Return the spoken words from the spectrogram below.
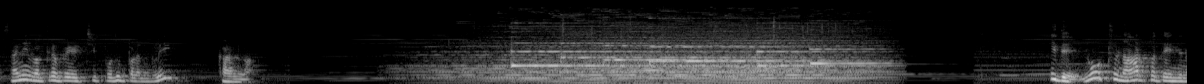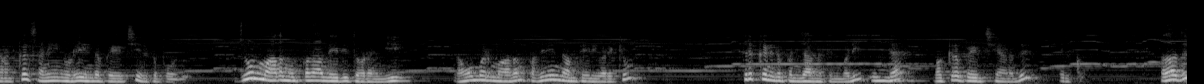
சனி வக்ர பயிற்சி பொது பலன்களை காணலாம். இது நூற்று நாற்பத்தைந்து நாட்கள் சனியினுடைய இந்த பயிற்சி இருக்க போகுது. ஜூன் மாதம் முப்பதாம் தேதி தொடங்கி நவம்பர் மாதம் பதினைந்தாம் தேதி வரைக்கும் திருக்கணித பஞ்சாங்கத்தின்படி இந்த வக்ர பயிற்சியானது இருக்கும். அதாவது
